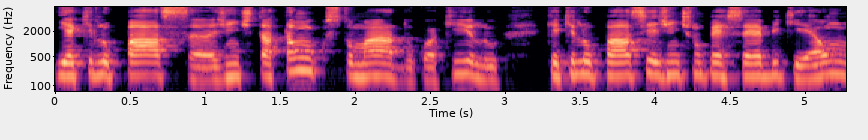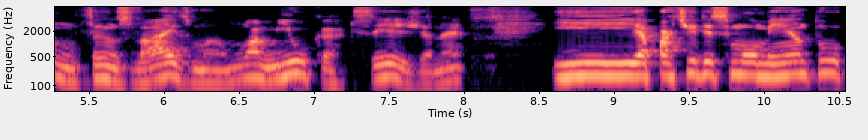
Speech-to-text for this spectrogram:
e aquilo passa, a gente está tão acostumado com aquilo que aquilo passa e a gente não percebe que é um Franz Weismann, um Amilcar, que seja, né? E a partir desse momento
